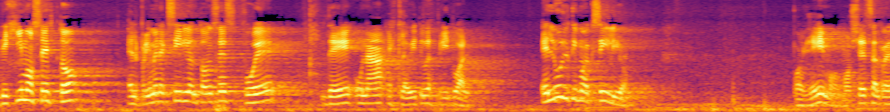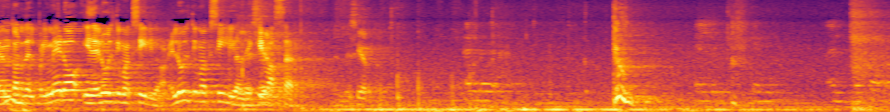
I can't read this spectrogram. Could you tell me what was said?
dijimos esto, el primer exilio entonces fue de una esclavitud espiritual. El último exilio, porque dijimos, Moshe es el redentor del primero y del último exilio. El último exilio, ¿de qué va a ser? El desierto. el de. El, el, el becerro.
